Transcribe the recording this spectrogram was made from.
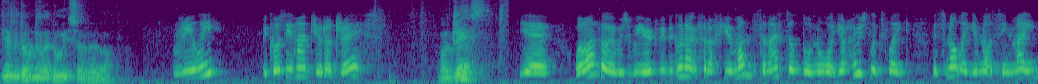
Yeah, we don't really know each other very well. Really? Because he had your address. My address? Yeah, well, I thought it was weird. We've been going out for a few months and I still don't know what your house looks like. It's not like you've not seen mine.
